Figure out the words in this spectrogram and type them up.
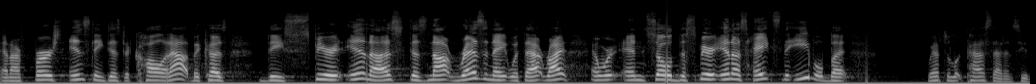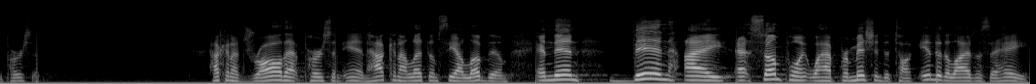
and our first instinct is to call it out because the spirit in us does not resonate with that right? And we're and so the spirit in us hates the evil but we have to look past that and see the person. How can i draw that person in? How can i let them see i love them? And then then i at some point will have permission to talk into their lives and say hey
